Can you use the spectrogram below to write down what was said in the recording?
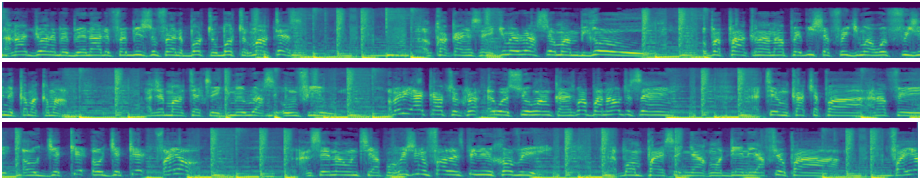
Nana adwoa no bebree no ade fa bi so frɛ no bottle bottle ma test. Ɔkaka sɛ adwuma wura sɛ ɔma mbigo wopɛ park no anapɛ bi hyɛ fridge mu a wɔafrige no kamakama agye ma tex adwuma wura sɛ ɔmfili wo ɔbɛde aka tokora ɛwɔ asuo ho anka papa na wote sɛn ɛte nka kyɛ paa ana afei ogyeke ogyeke fire ansɛ na wo ntiapɔ wishing and speedy recovery. Sɛ nya ahoɔden no yɛafew paa fire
